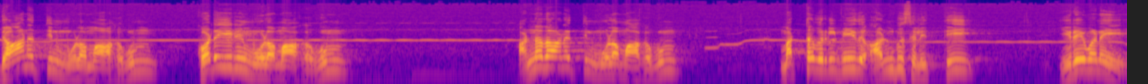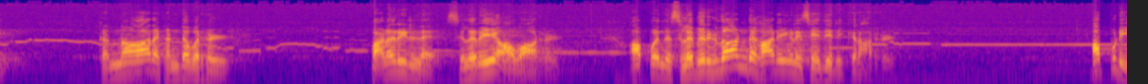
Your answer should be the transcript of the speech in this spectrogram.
தானத்தின் மூலமாகவும் கொடையினின் மூலமாகவும் அன்னதானத்தின் மூலமாகவும் மற்றவர்கள் மீது அன்பு செலுத்தி இறைவனை கண்ணார கண்டவர்கள் பலரில்ல சிலரே ஆவார்கள். அப்போ இந்த சில பேர்கள் தான் இந்த காரியங்களை செய்திருக்கிறார்கள். அப்படி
